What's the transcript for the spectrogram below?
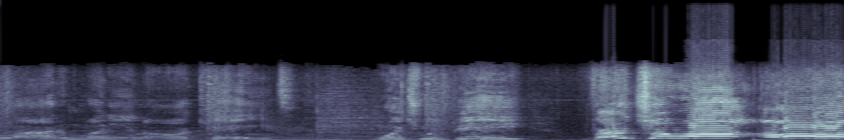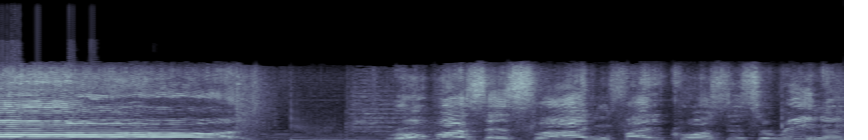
lot of money in the arcades, which would be Virtual On! Robots that slide and fight across this arena,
